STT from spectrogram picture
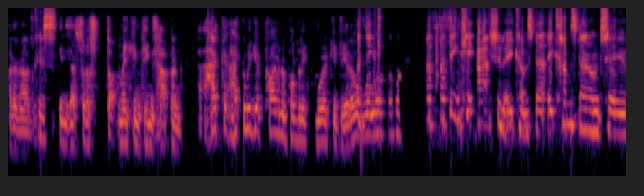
I don't know, things that sort of stop making things happen. How can, how can we get private and public working together? I think, I think it actually comes back. It comes down to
